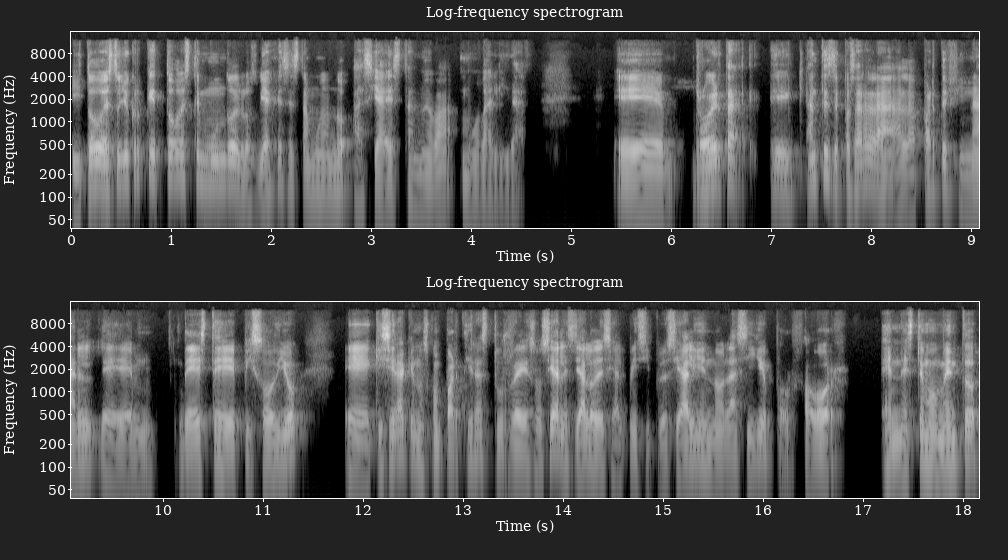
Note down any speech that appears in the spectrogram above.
Y todo esto, yo creo que todo este mundo de los viajes se está mudando hacia esta nueva modalidad. Eh, Roberta, eh, antes de pasar a la, parte final de este episodio, eh, quisiera que nos compartieras tus redes sociales. Ya lo decía al principio, si alguien no la sigue, por favor, en este momento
